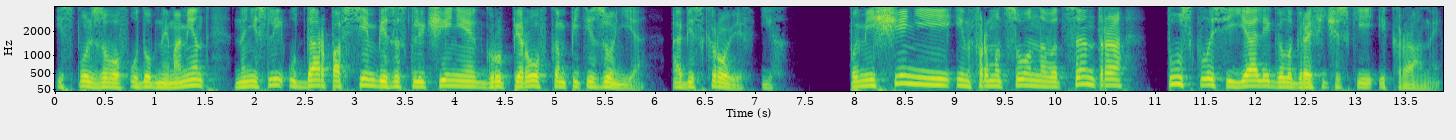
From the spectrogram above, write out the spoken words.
использовав удобный момент, нанесли удар по всем без исключения группировкам Пятизонья, обескровив их. В помещении информационного центра тускло сияли голографические экраны.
